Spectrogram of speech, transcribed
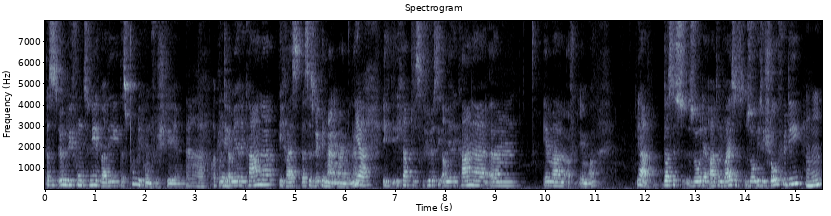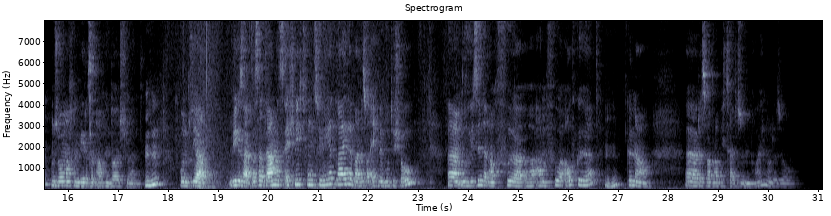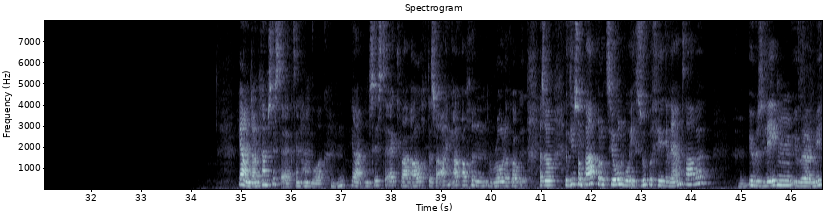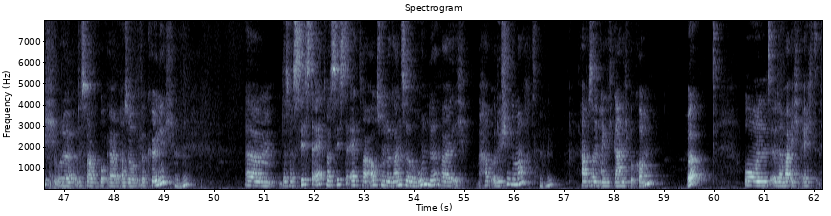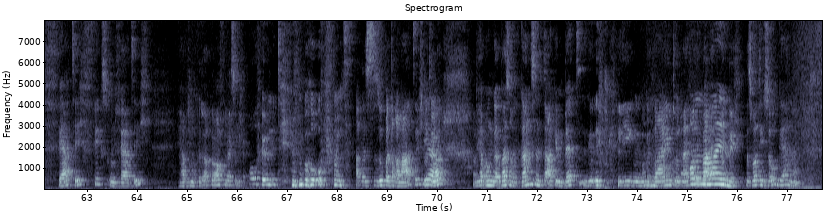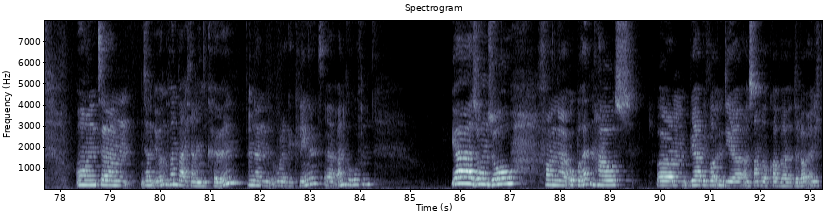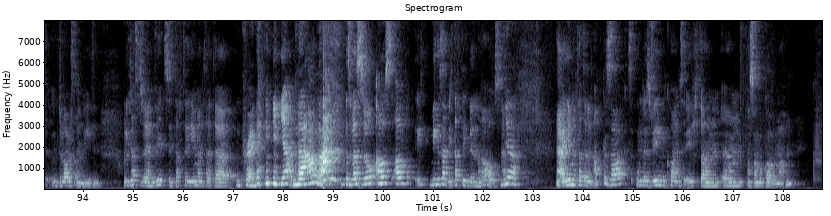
dass es irgendwie funktioniert, weil die das Publikum verstehen. Ah, Und die Amerikaner, ich weiß, das ist wirklich meine Meinung, ne? Ja. Ich, ich habe das Gefühl, dass die Amerikaner ähm, immer, immer, ja, das ist so der Art und Weise, so ist die Show für die und so machen wir das dann auch in Deutschland. Und ja, wie gesagt, das hat damals echt nicht funktioniert leider, weil das war echt eine gute Show. Ähm, wir sind dann auch früher, haben früher aufgehört. Genau. Äh, das war glaube ich 2009 oder so. Ja, und dann kam Sister Act in Hamburg. Ja, und Sister Act war auch, das war auch, auch ein Rollercoaster. Also es gibt so ein paar Produktionen, wo ich super viel gelernt habe. Übers Leben, über mich oder das war äh, also König. Ähm, das war Sister Act, weil Sister Act war auch so eine ganze Runde, weil ich habe Audition gemacht, habe es dann eigentlich gar nicht bekommen. Ja? Und äh, da war ich echt fertig, fix und fertig. Da habe ich noch gedacht, oh, vielleicht soll ich aufhören mit dem Beruf und alles super dramatisch natürlich. Ja. Aber ich habe auch, einen- weiß noch, den ganzen Tag im Bett ge- gelegen, geweint und einfach, Oh ich war. Das wollte ich so gerne. Und ähm, dann irgendwann war ich dann in Köln und dann wurde geklingelt, äh, angerufen. Ja, so und so von äh, Operettenhaus. Ähm, ja, wir wollten dir Ensemble Cover Dolores, äh, nicht Dolores anbieten. Und ich dachte, das wäre ein Witz. Ich dachte, jemand hat da. Ein Prank. ja, keine Ahnung. Das war so aus. Auf, ich, wie gesagt, ich dachte, ich bin raus. Ne? Ja. Ja, jemand hat dann abgesagt und deswegen konnte ich dann ähm, Ensemble Cover machen.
